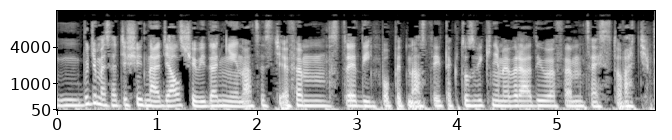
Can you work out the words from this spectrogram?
budeme sa tešiť na ďalšie vydanie na ceste FM stredy po 15. Tak to zvykneme v rádiu FM cestovať.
